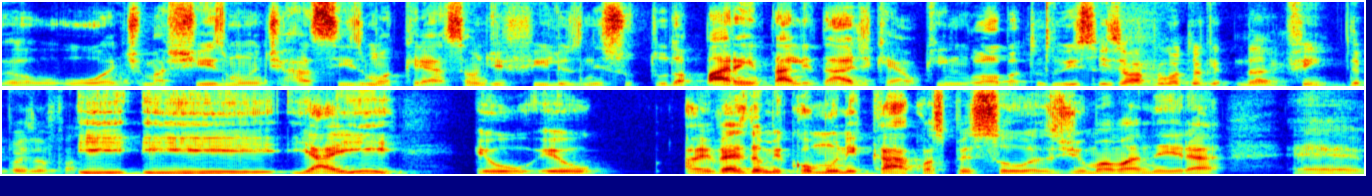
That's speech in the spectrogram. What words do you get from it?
o, o antimachismo, o antirracismo, a criação de filhos nisso tudo, a parentalidade, que é o que engloba tudo isso. Isso é uma pergunta que. Não, enfim, depois eu falo. E, e, e aí, eu, eu, ao invés de eu me comunicar com as pessoas de uma maneira é,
